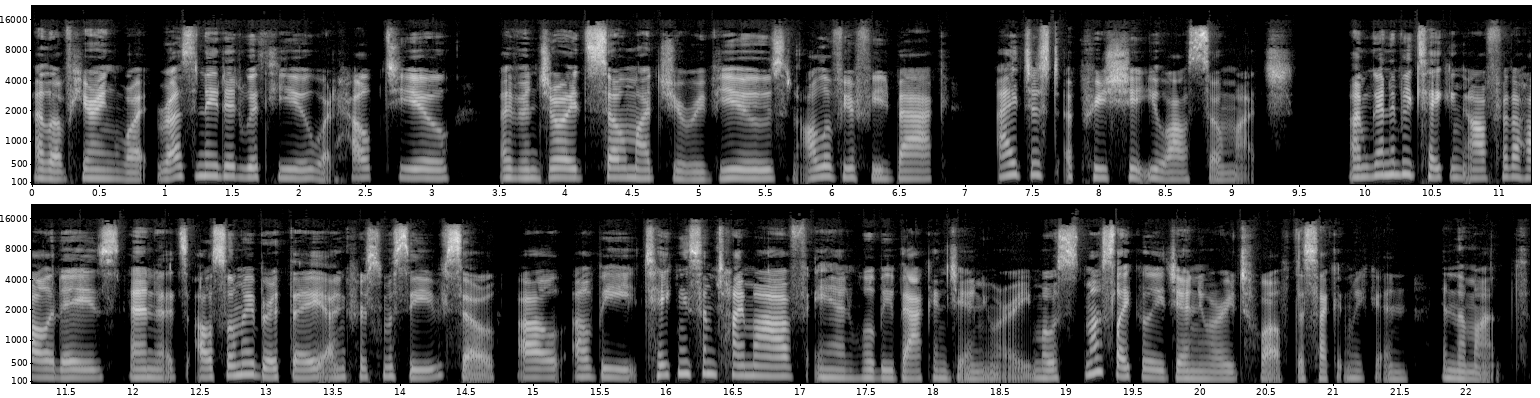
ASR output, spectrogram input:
I love hearing what resonated with you, what helped you. I've enjoyed so much your reviews and all of your feedback. I just appreciate you all so much. I'm going to be taking off for the holidays and it's also my birthday on Christmas Eve. So I'll, I'll be taking some time off and we'll be back in January, most, most likely January 12th, the second weekend in the month.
